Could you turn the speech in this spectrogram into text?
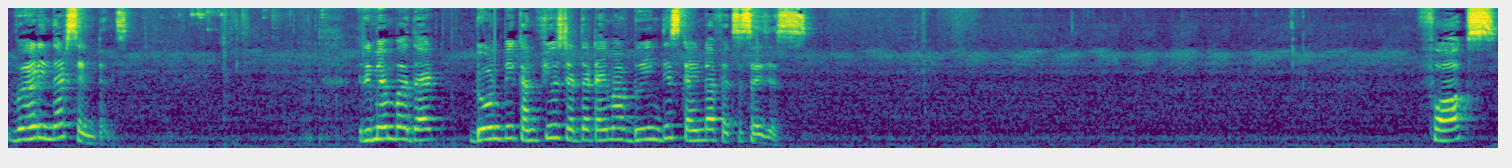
word in that sentence. Remember that don't be confused at the time of doing this kind of exercises. Fox,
